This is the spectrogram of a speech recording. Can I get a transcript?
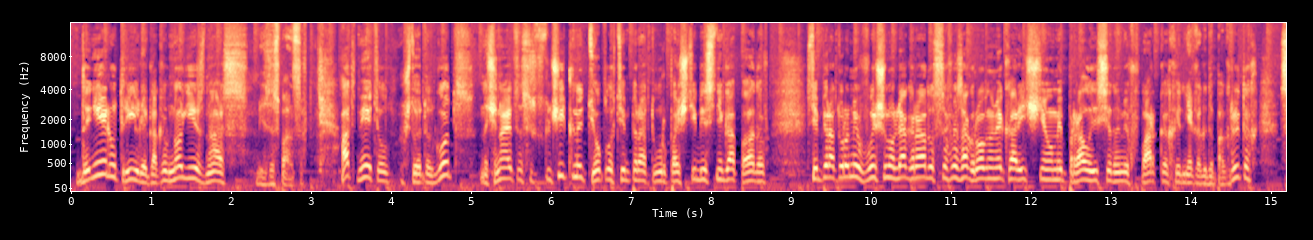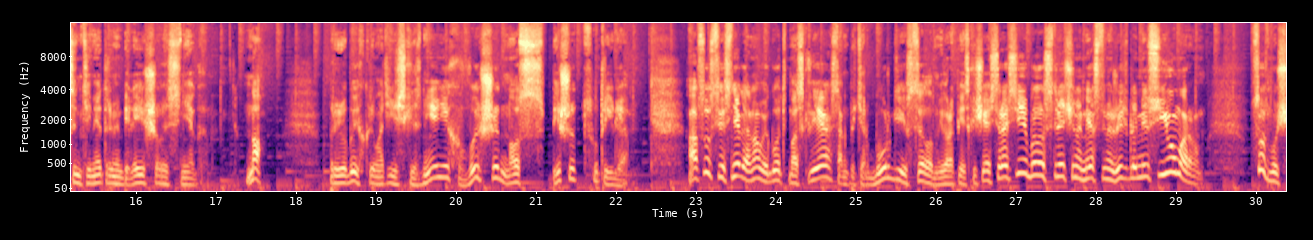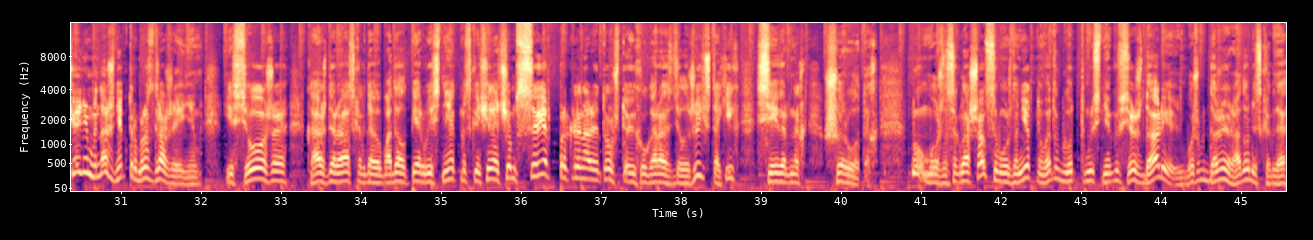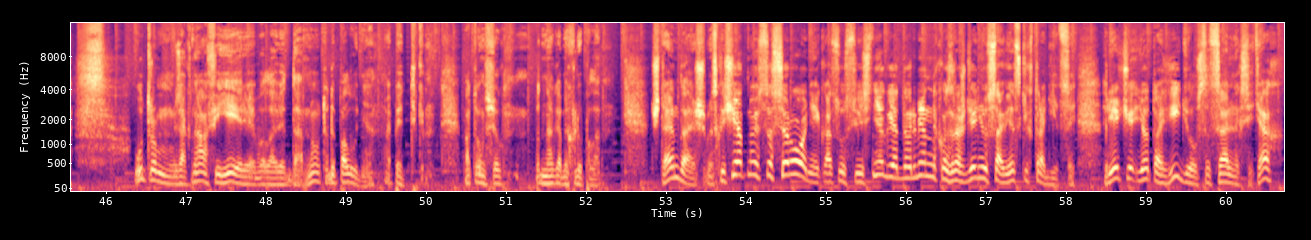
Даниэль Утрили, как и многие из нас, из испанцев, отметил, что этот год начинается с исключительно теплых температур, почти без снегопадов, с температурами выше нуля градусов и с огромными коричневыми пролысинами в парках и некогда покрытых сантиметрами белейшего снега. Но при любых климатических изменениях выше нос, пишет Утрилья. Отсутствие снега на Новый год в Москве, Санкт-Петербурге и в целом европейской части России было встречено местными жителями с юмором, с возмущением и даже некоторым раздражением. И все же, каждый раз, когда выпадал первый снег, москвичи на чем свет проклинали то, что их угораздило жить в таких северных широтах. Ну, можно соглашаться, можно нет, но в этот год мы снега все ждали, может быть, даже и радовались, когда Утром из окна феерия была видна. Ну, это до полудня, опять-таки. Потом все под ногами хлюпало. Читаем дальше. Москвичи относятся с иронией к отсутствию снега и одновременно к возрождению советских традиций. Речь идет о видео в социальных сетях,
